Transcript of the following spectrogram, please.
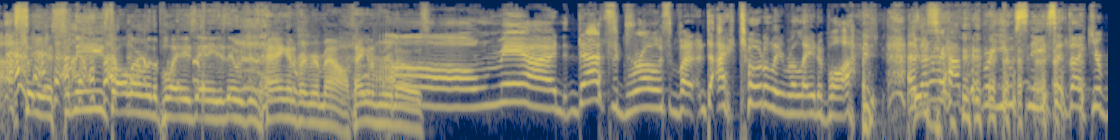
so you sneezed all over the place, and it was just hanging from your mouth, hanging from your nose. Oh man, that's gross, but I totally relatable. I, has that It's- ever happened where you sneeze and like you're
